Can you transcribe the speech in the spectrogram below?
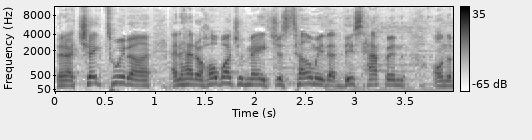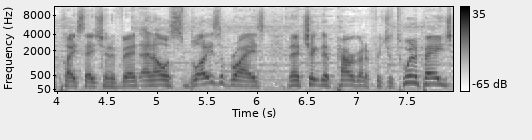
then I checked Twitter and had a whole bunch of mates just tell me that this happened on the PlayStation event and I was bloody surprised then I checked the Paragon official Twitter page,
